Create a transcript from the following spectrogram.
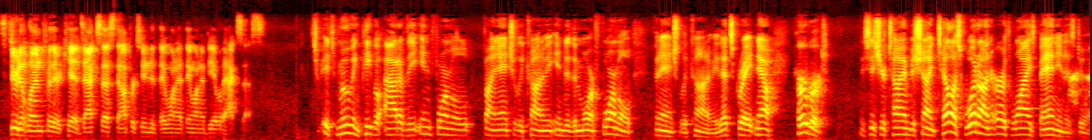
student loan for their kids, access the opportunity that they want to they want to be able to access. It's moving people out of the informal financial economy into the more formal financial economy. That's great. Now, Herbert, this is your time to shine. Tell us what on earth Wise Banyan is doing.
